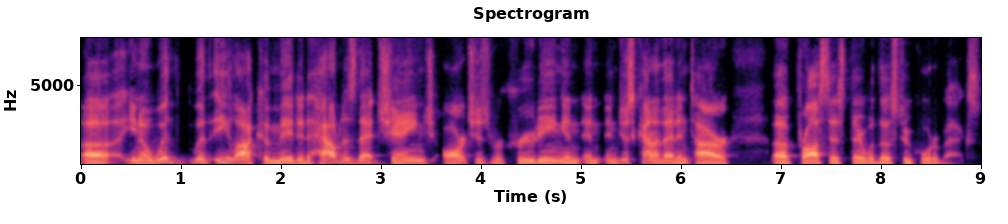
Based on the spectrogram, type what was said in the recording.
uh, you know, with with Eli committed, how does that change Arch's recruiting and and, and just kind of that entire uh, process there with those two quarterbacks?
